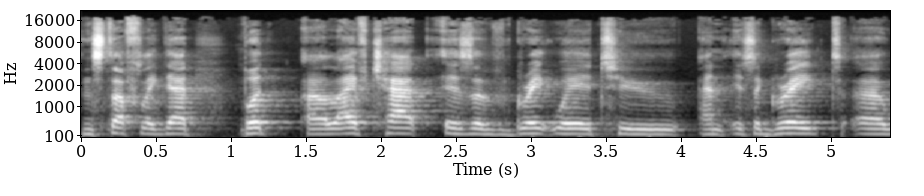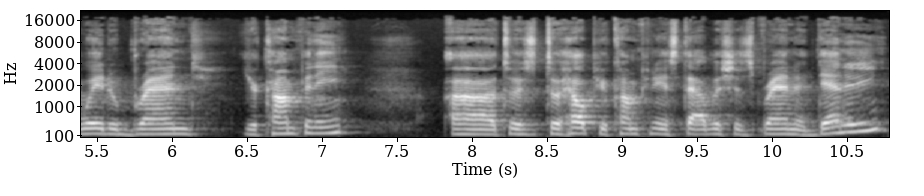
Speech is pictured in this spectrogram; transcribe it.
and stuff like that. But uh, live chat is a great way to and it's a great uh, way to brand your company, uh, to to help your company establish its brand identity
